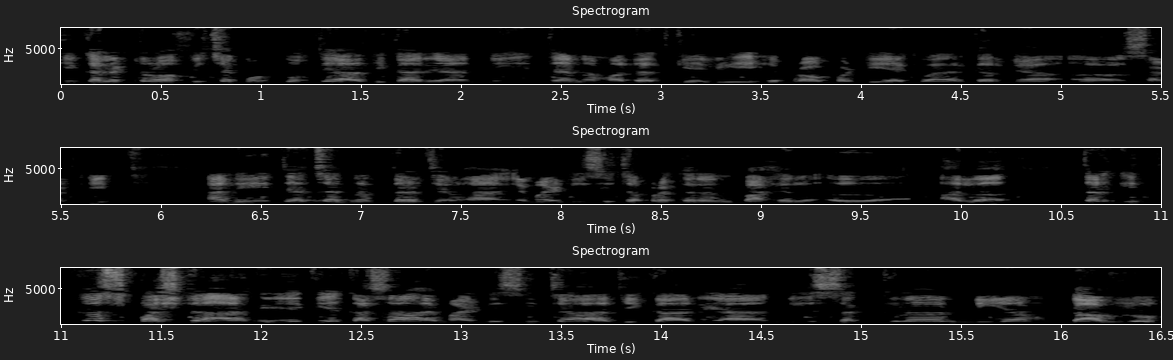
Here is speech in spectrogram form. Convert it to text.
की कलेक्टर ऑफिसच्या कोणकोणत्या अधिकाऱ्यांनी त्यांना मदत केली हे प्रॉपर्टी एक्वायर करण्यासाठी. आणि त्याच्यानंतर जेव्हा एमआयडीसीचं प्रकरण बाहेर आलं तर इतकं स्पष्ट आहे की कसा एमआयडीसीच्या अधिकाऱ्यांनी सगळं नियम डावलून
